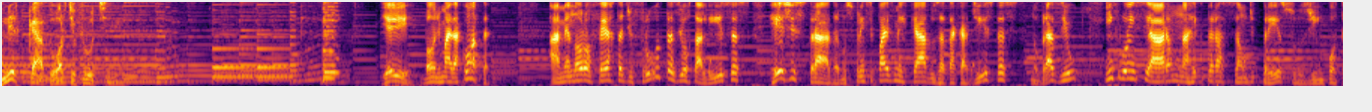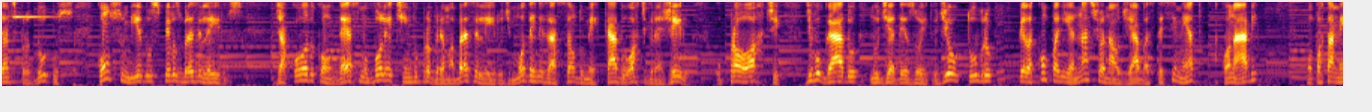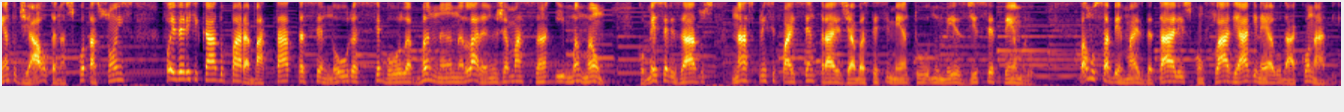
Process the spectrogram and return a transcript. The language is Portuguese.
Mercado Hortifruti. E aí, bom demais da conta? A menor oferta de frutas e hortaliças registrada nos principais mercados atacadistas no Brasil influenciaram na recuperação de preços de importantes produtos consumidos pelos brasileiros. De acordo com o décimo boletim do Programa Brasileiro de Modernização do Mercado Hortigranjeiro, o ProHort, divulgado no dia 18 de outubro pela Companhia Nacional de Abastecimento, a CONAB, comportamento de alta nas cotações foi verificado para batata, cenoura, cebola, banana, laranja, maçã e mamão, comercializados nas principais centrais de abastecimento no mês de setembro. Vamos saber mais detalhes com Flávia Agnello da Conab.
